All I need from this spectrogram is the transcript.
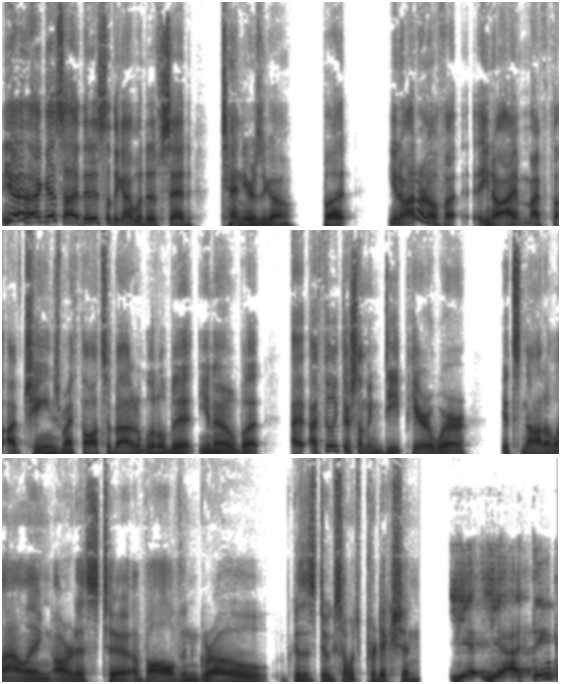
yeah, I guess I, that is something I would have said ten years ago. But you know, I don't know if I, you know, I, I've I've changed my thoughts about it a little bit, you know, but I, I feel like there's something deep here where it's not allowing artists to evolve and grow because it's doing so much prediction yeah, yeah. I think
